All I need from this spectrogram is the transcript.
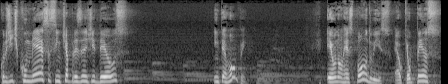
quando a gente começa a sentir a presença de Deus, interrompem. Eu não respondo isso, é o que eu penso.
